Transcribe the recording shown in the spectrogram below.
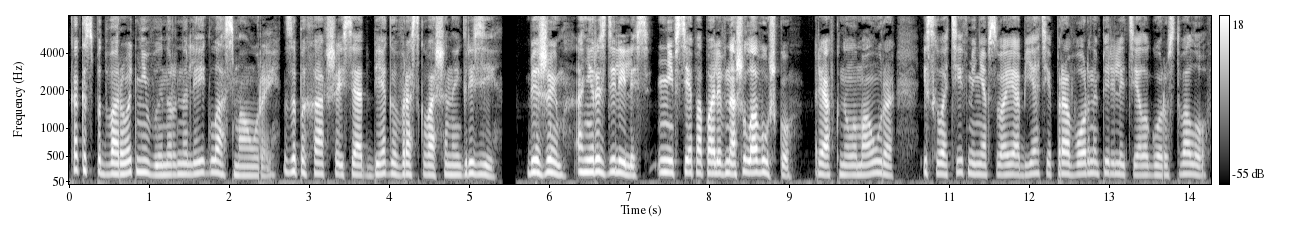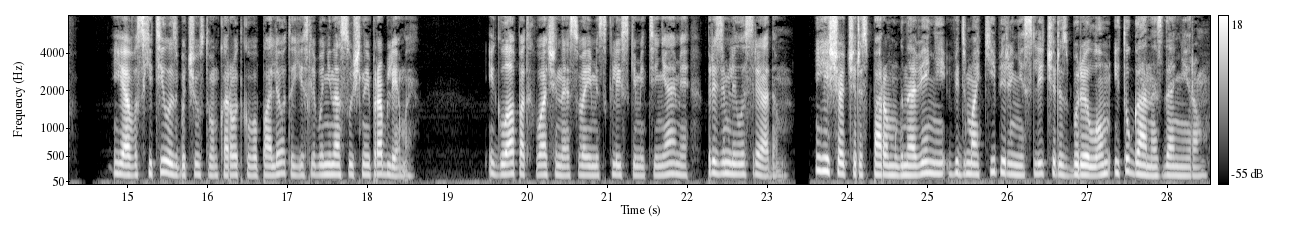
как из подворотни вынырнули игла с Маурой, запыхавшиеся от бега в расквашенной грязи. «Бежим! Они разделились! Не все попали в нашу ловушку!» — рявкнула Маура и, схватив меня в свои объятия, проворно перелетела гору стволов. Я восхитилась бы чувством короткого полета, если бы не насущные проблемы. Игла, подхваченная своими склизкими тенями, приземлилась рядом. Еще через пару мгновений ведьмаки перенесли через бурелом и тугана с Даниром.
